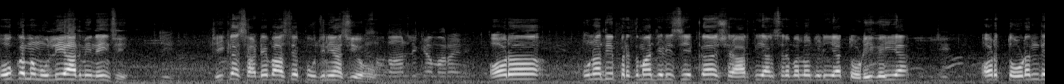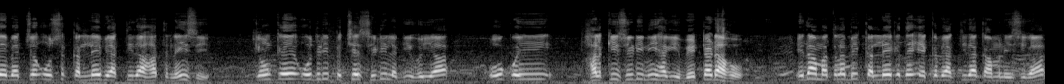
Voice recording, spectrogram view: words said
ਉਹ ਕੋਈ ਮਾਮੂਲੀ ਆਦਮੀ ਨਹੀਂ ਸੀ। ਠੀਕ ਹੈ ਸਾਡੇ ਵਾਸਤੇ ਪੂਜਨੀਆ ਸੀ ਉਹ। ਸੰਵਿਧਾਨ ਲਿਖਿਆ ਔਰ ਉਹਨਾਂ ਦੀ ਪ੍ਰਤਿਮਾ ਜਿਹੜੀ ਸੀ ਇੱਕ ਸ਼ਰਾਰਤੀ ਅਨਸਰ ਵੱਲੋਂ ਜਿਹੜੀ ਆ ਤੋੜੀ ਗਈ ਆ। ਔਰ ਤੋੜਨ ਦੇ ਵਿੱਚ ਉਸ ਇਕੱਲੇ ਵਿਅਕਤੀ ਦਾ ਹੱਥ ਨਹੀਂ ਸੀ। ਕਿਉਂਕਿ ਉਹ ਜਿਹੜੀ ਪਿੱਛੇ ਸੀੜੀ ਲੱਗੀ ਹੋਈ ਆ ਉਹ ਕੋਈ ਹਲਕੀ ਸੀੜੀ ਨਹੀਂ ਹੈਗੀ ਵੇਟਡ ਆ ਉਹ। ਇਹਦਾ ਮਤਲਬ ਵੀ ਇਕੱਲੇ ਕਿਤੇ ਇੱਕ ਵਿਅਕਤੀ ਦਾ ਕੰਮ ਨਹੀਂ ਸੀਗਾ।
